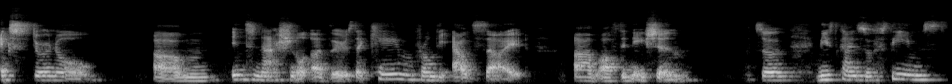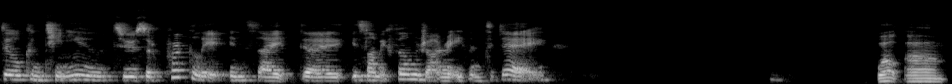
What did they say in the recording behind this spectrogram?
external, um, international others that came from the outside um, of the nation. So these kinds of themes still continue to sort of percolate inside the Islamic film genre even today. Well, um,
